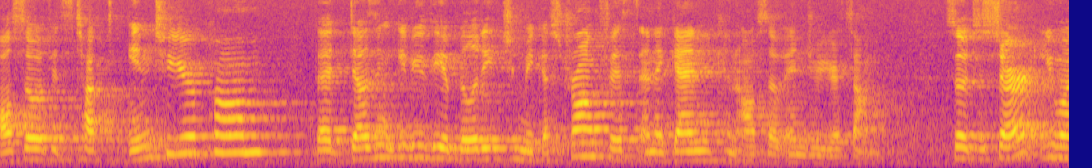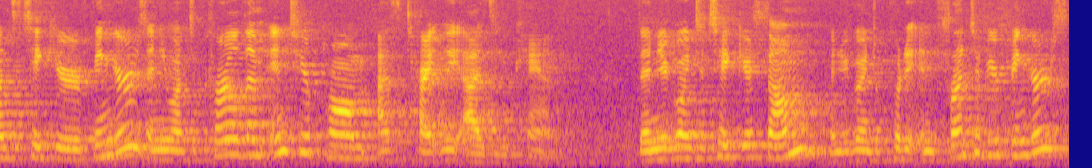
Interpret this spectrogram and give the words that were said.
Also, if it's tucked into your palm, that doesn't give you the ability to make a strong fist and again can also injure your thumb. So to start, you want to take your fingers and you want to curl them into your palm as tightly as you can. Then you're going to take your thumb and you're going to put it in front of your fingers.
